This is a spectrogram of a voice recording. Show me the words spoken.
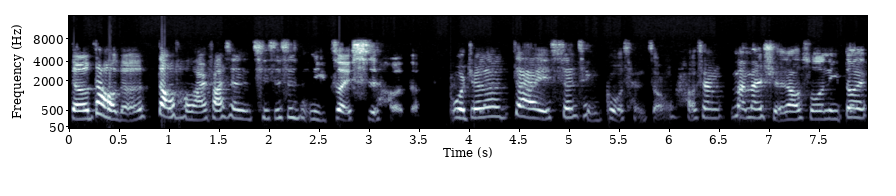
得到的，到头来发现其实是你最适合的。我觉得在申请过程中，好像慢慢学到说，你对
